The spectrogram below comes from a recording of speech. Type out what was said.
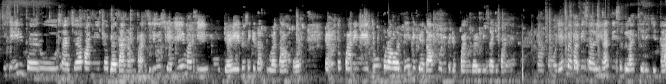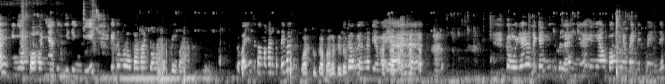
di sini baru saja kami coba tanam Pak. Jadi usianya masih muda yaitu sekitar 2 tahun. Dan untuk panennya itu kurang lebih 3 tahun ke depan baru bisa dipanen. Nah, kemudian Bapak bisa lihat di sebelah kiri kita, ini yang pohonnya tinggi-tinggi, itu merupakan pohon pete, Pak. Bapaknya suka makan pete, Pak? Wah, suka banget itu. Suka banget ya, Pak ya. Kemudian untuk yang di sebelahnya, ini yang pohonnya pendek-pendek,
